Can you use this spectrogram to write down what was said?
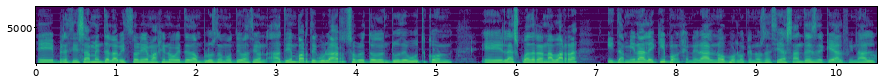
Eh, precisamente la victoria imagino que te da un plus de motivación a ti en particular, sobre todo en tu debut con la escuadra navarra y también al equipo en general, ¿no? Por lo que nos decías antes de que al final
